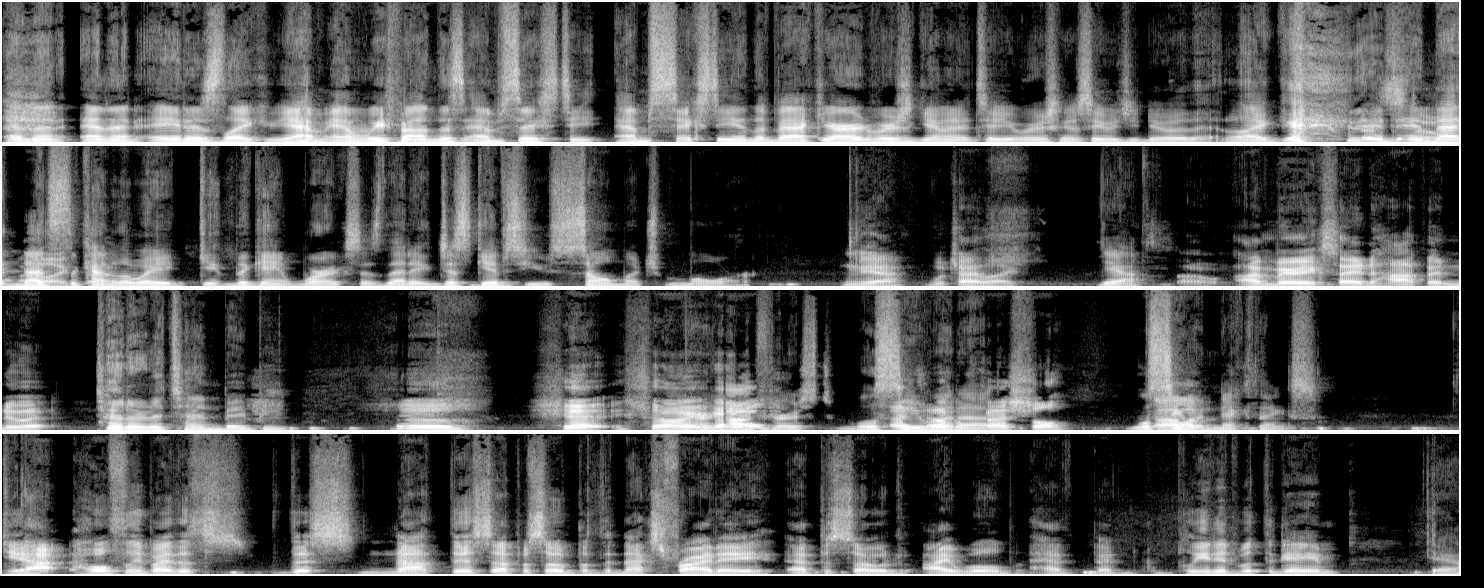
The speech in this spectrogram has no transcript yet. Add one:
and then and then eight is like, yeah, man, we found this M60 M60 in the backyard. We're just giving it to you. We're just gonna see what you do with it. Like, it, That's and that that's like the kind that. of the way the game works is that it just gives you so much more. Yeah, which I like. Yeah, So I'm very excited to hop into it. ten out of ten, baby. Oh, shit. Sorry, heard guys. first. We'll That's see what uh, we'll see what Um, Nick thinks. yeah hopefully by this this not this episode but the next friday episode i will have been completed with the game Yeah.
